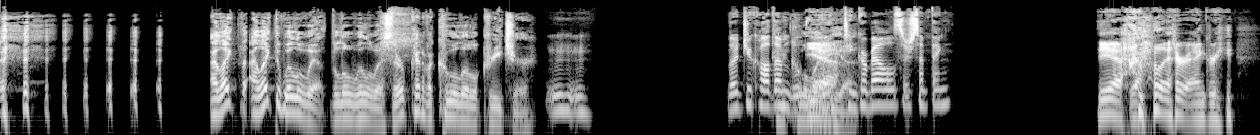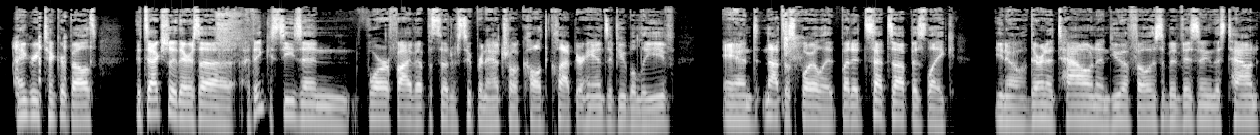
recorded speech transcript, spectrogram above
I like the I like the willow the little will They're kind of a cool little creature. hmm What'd you call them? Kinda cool Yeah. Tinkerbells or something? Yeah, Yeah. later angry, angry Tinkerbells. It's actually there's a I think season four or five episode of Supernatural called "Clap Your Hands If You Believe," and not to spoil it, but it sets up as like you know they're in a town and UFOs have been visiting this town,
